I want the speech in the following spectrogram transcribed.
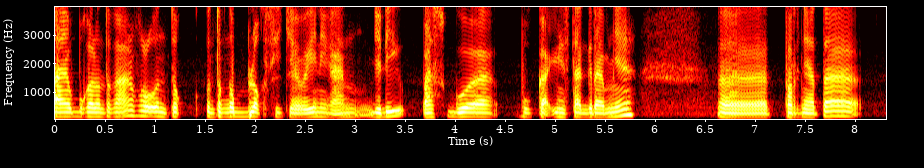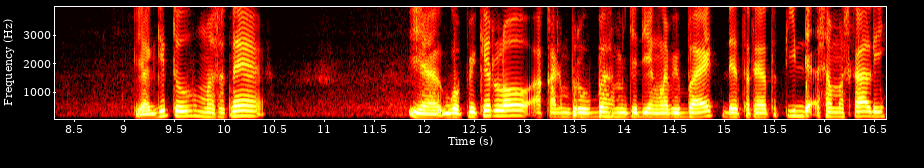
eh bukan untuk nge-unfollow untuk untuk ngeblok si cewek ini kan. Jadi pas gue buka instagramnya uh, ternyata ya gitu. Maksudnya ya gue pikir lo akan berubah menjadi yang lebih baik dan ternyata tidak sama sekali.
